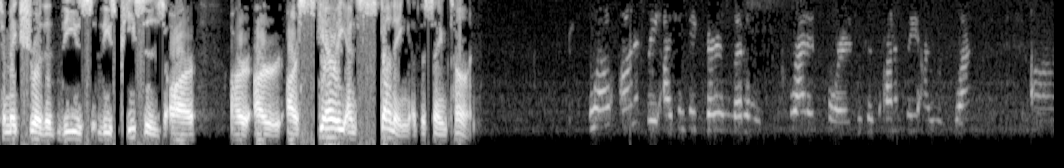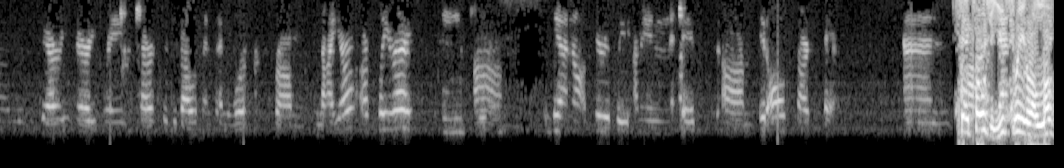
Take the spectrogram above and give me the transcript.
to make sure that these these pieces are are, are, are scary and stunning at the same time. Well, honestly, I can take very little credit for it because honestly, I was uh, with very, very great character development and work from Naya, our playwright. Um, yeah, no, seriously. I mean, it's um, it all starts there. And see, I told you, you three are a love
